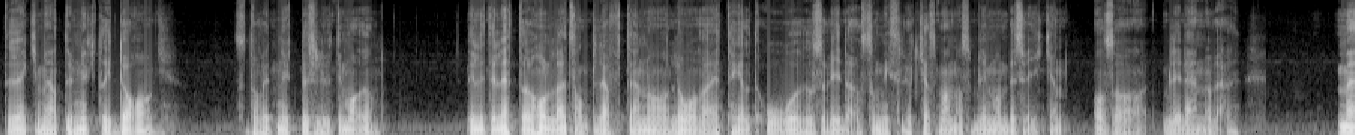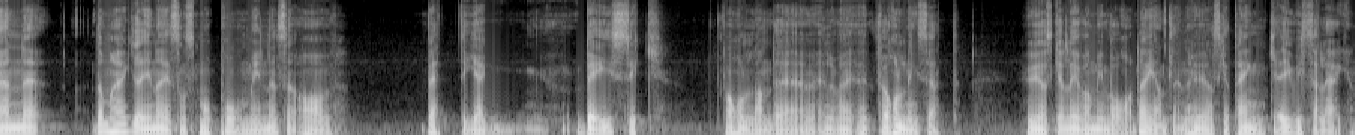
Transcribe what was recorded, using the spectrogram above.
Det räcker med att du är nykter idag så tar vi ett nytt beslut imorgon. Det är lite lättare att hålla ett sånt löfte än att lova ett helt år och så vidare. Så misslyckas man och så blir man besviken och så blir det ännu värre. Men eh, de här grejerna är som små påminnelser av vettiga basic förhållande, eller förhållningssätt hur jag ska leva min vardag egentligen, hur jag ska tänka i vissa lägen.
